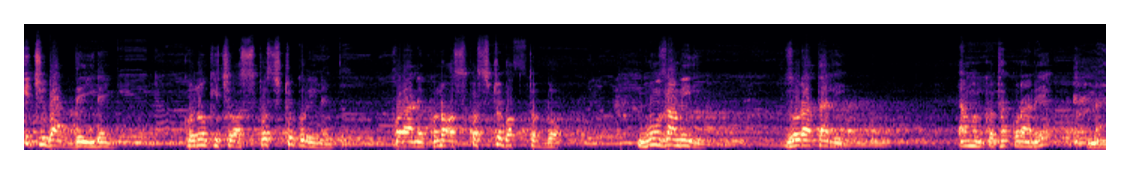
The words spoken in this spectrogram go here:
কিছু বাদ দেই নাই। কোনো কিছু অস্পষ্ট করি নাই। কোরআনে কোনো অস্পষ্ট বক্তব্য। গোজামিল জোরাতালি এমন কথা কোরআনে নাই।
